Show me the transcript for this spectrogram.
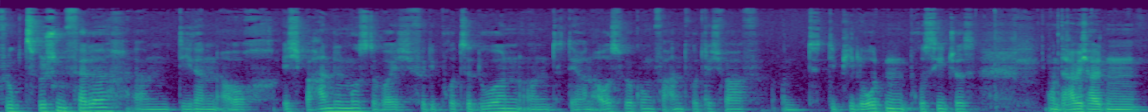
Flugzwischenfälle, ähm, die dann auch ich behandeln musste, weil ich für die Prozeduren und deren Auswirkungen verantwortlich war und die Piloten-Procedures. Und da habe ich halt einen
